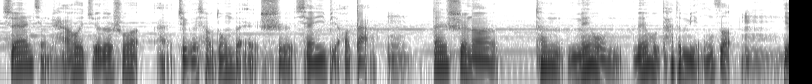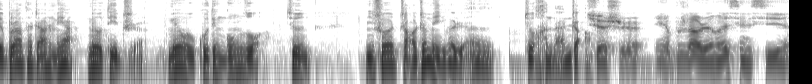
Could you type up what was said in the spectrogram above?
虽然警察会觉得说，哎，这个小东北是嫌疑比较大，嗯但是呢，他没有没有他的名字，嗯也不知道他长什么样，没有地址，没有固定工作，就你说找这么一个人就很难找。确实也不知道任何信息。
